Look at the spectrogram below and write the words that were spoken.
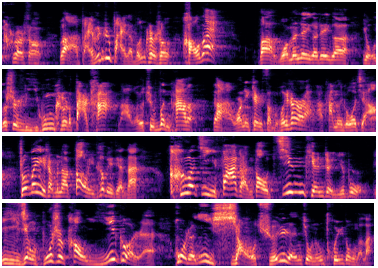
科生是吧？百分之百的文科生。好在啊，我们这个这个有的是理工科的大咖啊，我就去问他们啊，我说你这是怎么回事啊？啊，他们给我讲说为什么呢？道理特别简单。科技发展到今天这一步，已经不是靠一个人或者一小群人就能推动的了。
